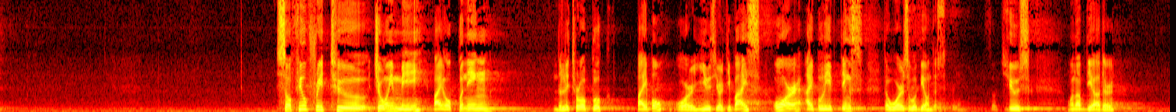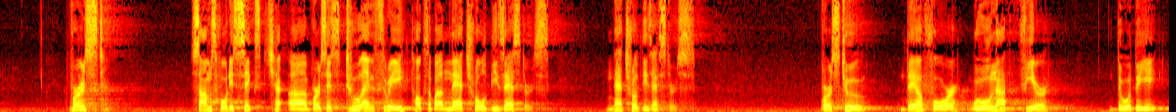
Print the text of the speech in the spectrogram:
So feel free to join me by opening the literal book Bible or use your device, or I believe things, the words will be on the screen. So choose one of the other. First, Psalms 46, uh, verses 2 and 3 talks about natural disasters. Natural disasters. Verse 2 Therefore, we will not fear, though the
